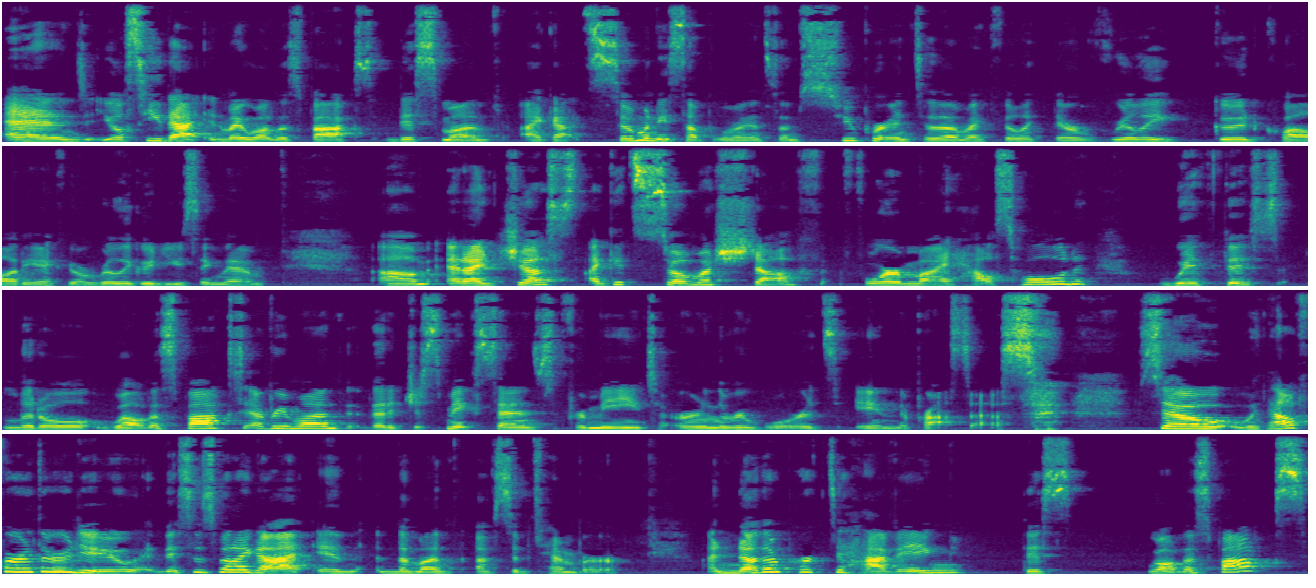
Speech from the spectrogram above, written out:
And you'll see that in my wellness box this month. I got so many supplements. I'm super into them. I feel like they're really good quality. I feel really good using them. Um, and I just, I get so much stuff for my household with this little wellness box every month that it just makes sense for me to earn the rewards in the process. So without further ado, this is what I got in the month of September. Another perk to having this wellness box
